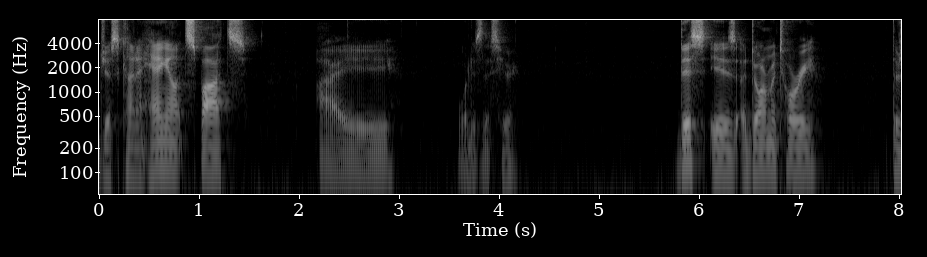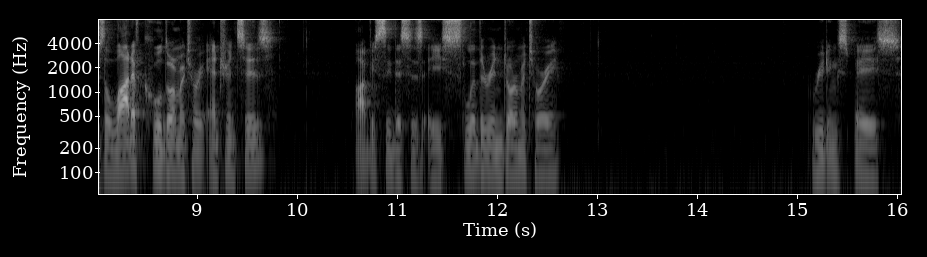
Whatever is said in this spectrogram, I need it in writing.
just kind of hangout spots. I, what is this here? This is a dormitory. There's a lot of cool dormitory entrances. Obviously, this is a Slytherin dormitory. Reading space.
